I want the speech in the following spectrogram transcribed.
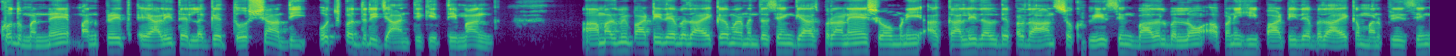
ਖੁਦ ਮੰਨੇ, ਮਨਪ੍ਰੀਤ ਇਆਲੀ ਤੇ ਲੱਗੇ ਦੋਸ਼ਾਂ ਦੀ ਉੱਚ ਪੱਧਰੀ ਜਾਂਚ ਦੀ ਕੀਤੀ ਮੰਗ। ਆਮ ਆਦਮੀ ਪਾਰਟੀ ਦੇ ਵਿਧਾਇਕ ਮਨਵਿੰਦਰ ਸਿੰਘ ਗਿਆਸਪੁਰਾ ਨੇ ਸ਼੍ਰੋਮਣੀ ਅਕਾਲੀ ਦਲ ਦੇ ਪ੍ਰਧਾਨ ਸੁਖਬੀਰ ਸਿੰਘ ਬਾਦਲ ਵੱਲੋਂ ਆਪਣੀ ਹੀ ਪਾਰਟੀ ਦੇ ਵਿਧਾਇਕ ਮਨਪ੍ਰੀਤ ਸਿੰਘ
